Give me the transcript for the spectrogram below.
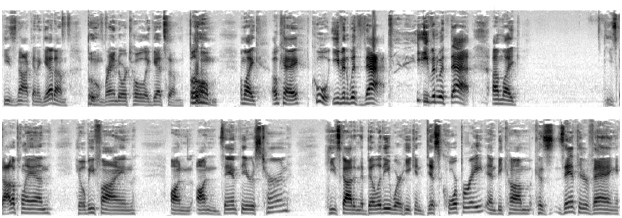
he's not going to get him. Boom, Randor totally gets him. Boom. I'm like, okay, cool. Even with that, even with that, I'm like, he's got a plan. He'll be fine. On on Xanthir's turn, he's got an ability where he can discorporate and become because Xanthir Vang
